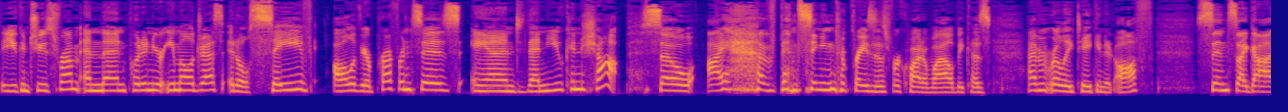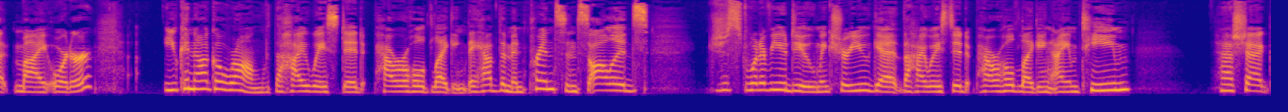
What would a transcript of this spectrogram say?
that you can choose from. And then put in your email address. It'll save all of your preferences and then you can shop. So I have been singing the praises for quite a while because I haven't really taken it off since I got my order. You cannot go wrong with the high waisted power hold legging. They have them in prints and solids just whatever you do, make sure you get the high waisted power hold legging. I am team hashtag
